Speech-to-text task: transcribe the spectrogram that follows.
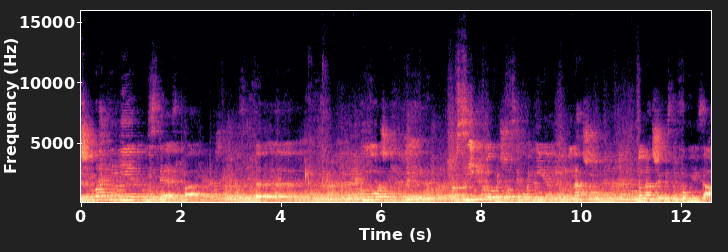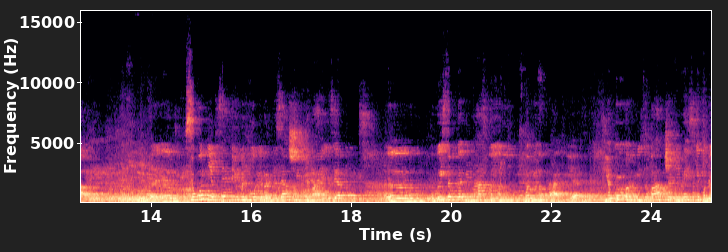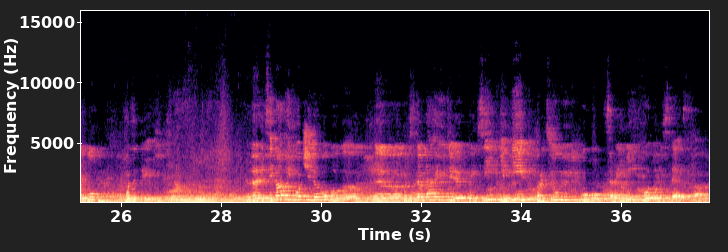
шанувальники мистецтва, е, художники, всі, хто прийшов сьогодні до нашого, до нашої виставкової зали. Е, Сьогодні в Центрі культури Вернисаж відкривається е, виставка під назвою Мобілографія, яку організував Чернівецький фотоклуб Позитив. Цікавий творчий доробок е, е, представляють е, митці, які працюють у царині фотомистецтва.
